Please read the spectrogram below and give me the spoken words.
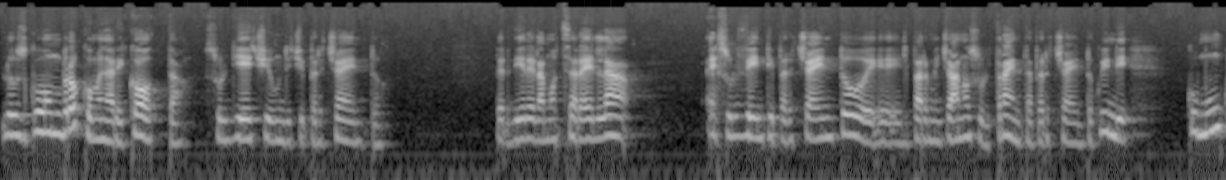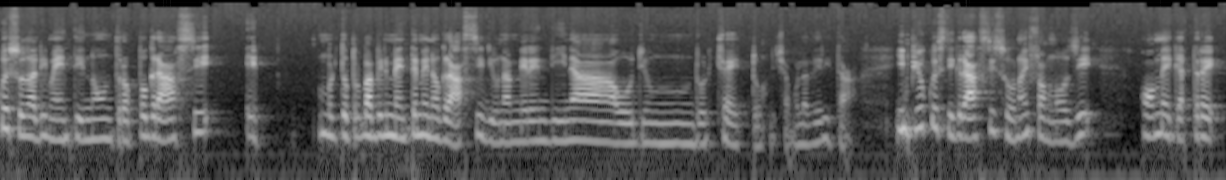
lo sgombro come una ricotta, sul 10-11%. Per dire la mozzarella è sul 20% e il parmigiano sul 30%, quindi comunque sono alimenti non troppo grassi e molto probabilmente meno grassi di una merendina o di un dolcetto, diciamo la verità. In più questi grassi sono i famosi omega 3,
